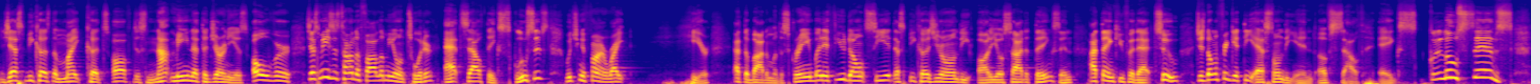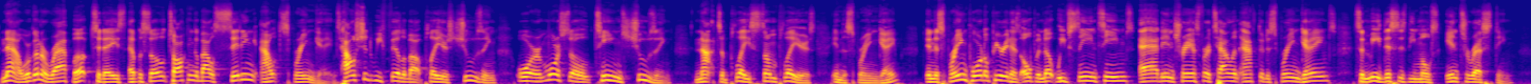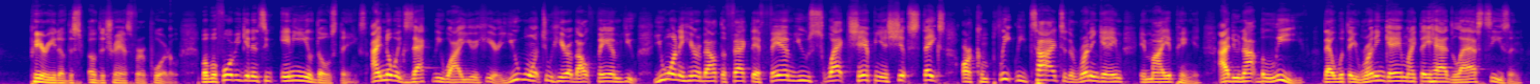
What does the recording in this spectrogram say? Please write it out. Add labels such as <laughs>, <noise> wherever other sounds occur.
just because the mic cuts off does not mean that the journey is over. Just means it's time to follow me on Twitter at South Exclusives, which you can find right here at the bottom of the screen. But if you don't see it, that's because you're on the audio side of things. And I thank you for that too. Just don't forget the S on the end of South Exclusives. Now, we're going to wrap up today's episode talking about sitting out spring games. How should we feel about players choosing, or more so, teams choosing not to play some players in the spring game? In the spring portal period has opened up. We've seen teams add in transfer talent after the spring games. To me, this is the most interesting period of the of the transfer portal. But before we get into any of those things, I know exactly why you're here. You want to hear about FAMU. You want to hear about the fact that FAMU SWAC championship stakes are completely tied to the running game in my opinion. I do not believe that with a running game like they had last season,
